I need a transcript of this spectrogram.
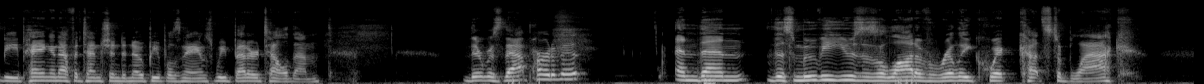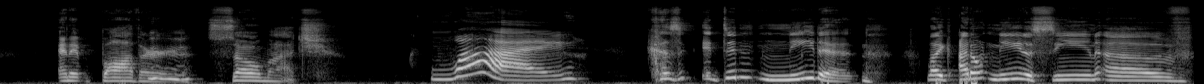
be paying enough attention to know people's names. We better tell them. There was that part of it, and then this movie uses a lot of really quick cuts to black, and it bothered mm-hmm. so much Why? because it didn't need it. Like, I don't need a scene of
